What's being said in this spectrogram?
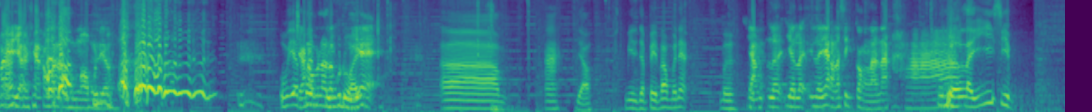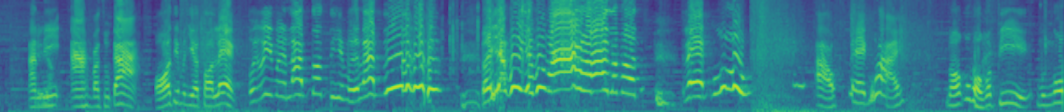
ไม่อย่าใช้คำว่าเรามึงเมาคนเดียวอุ้ยแอปใช้เปิ้ลคำว่าเราแล้วกูดูสวยแย่อ่าอะเดี๋ยว มีอะไรจำเป็นบ้างไหมเนี่ยมืออย่างเหลยอย่างเหลยเหลยอย่างละสิบกล่องแล้วนะคะกูเหลืออะไรยี่สิบอันนี้อะบาซูก้าอ๋อที่มันเยียวตอนแรกอุ้ยอุ้ยมือลั่นต้นตีมือลั่นเฮ้ยอย่าเพิ่งอย่าเพิ่งมาระเบิดเลกกูอ้าวเลกกูหายน้องก็บอกว่าพี่มึงโง่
